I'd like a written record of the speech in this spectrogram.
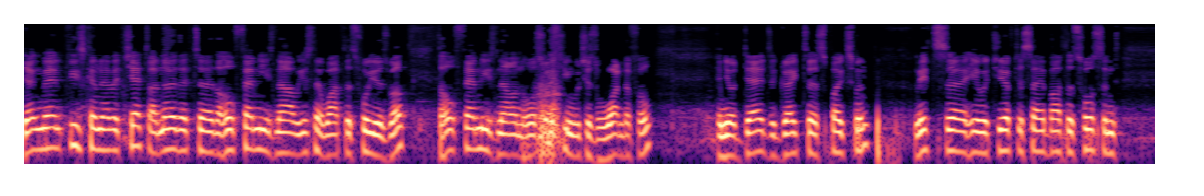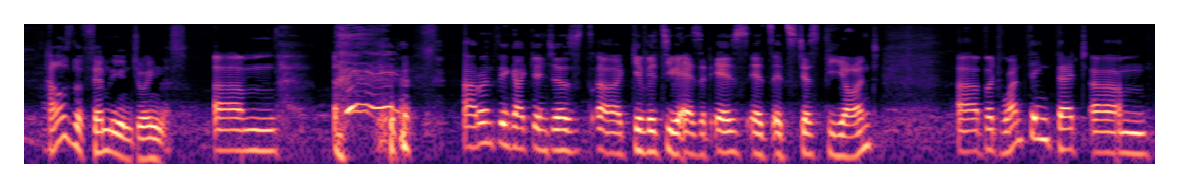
Young man, please come and have a chat. I know that uh, the whole family is now, just going to wipe this for you as well. The whole family is now on horse racing, which is wonderful. And your dad's a great uh, spokesman. Let's uh, hear what you have to say about this horse. And how's the family enjoying this? Um, I don't think I can just uh, give it to you as it is. It's it's just beyond. Uh, but one thing that um,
